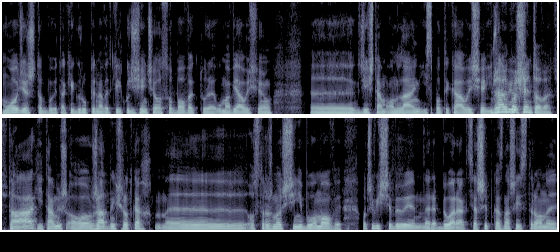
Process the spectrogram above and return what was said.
młodzież, to były takie grupy nawet kilkudziesięcioosobowe, które umawiały się y, gdzieś tam online i spotykały się. I Żeby tam już, poświętować. tak, i tam już o żadnych środkach e, ostrożności nie było mowy. Oczywiście były, była reakcja szybka z naszej strony,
